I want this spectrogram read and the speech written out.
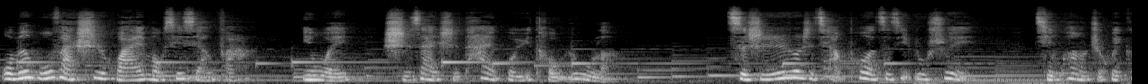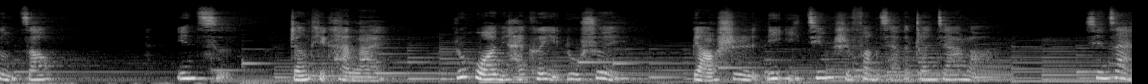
我们无法释怀某些想法，因为实在是太过于投入了。此时若是强迫自己入睡，情况只会更糟。因此，整体看来，如果你还可以入睡，表示你已经是放下的专家了。现在，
